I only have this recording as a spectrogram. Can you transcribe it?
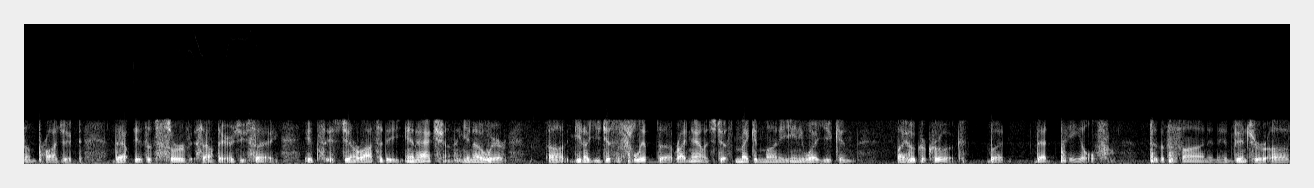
some project that is of service out there, as you say. It's it's generosity in action, you know, where uh, you know you just flip the. Right now, it's just making money any way you can, by hook or crook. But that pales to the fun and the adventure of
